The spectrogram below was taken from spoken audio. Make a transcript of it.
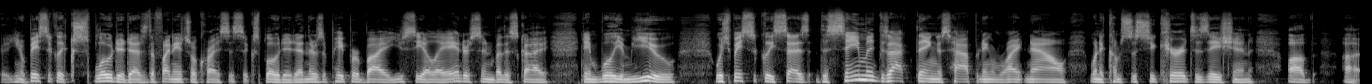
you know basically exploded as the financial crisis exploded. And there's a paper by UCLA Anderson by this guy named William Yu, which basically says the same exact thing is happening right now when it comes to securitization of uh,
